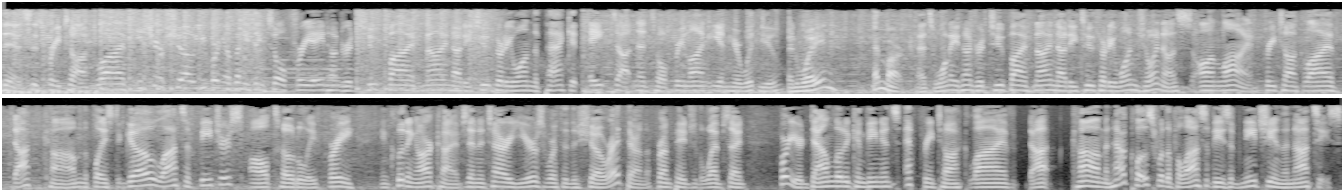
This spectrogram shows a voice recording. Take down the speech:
This is Free Talk Live. It's your show. You bring up anything toll free, 800 259 9231. The packet 8.net toll free line. Ian here with you. And Wayne? And Mark. That's 1 800 259 9231. Join us online. freetalklive.com, the place to go. Lots of features, all totally free, including archives, an entire year's worth of the show right there on the front page of the website for your downloaded convenience at freetalklive.com. And how close were the philosophies of Nietzsche and the Nazis?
